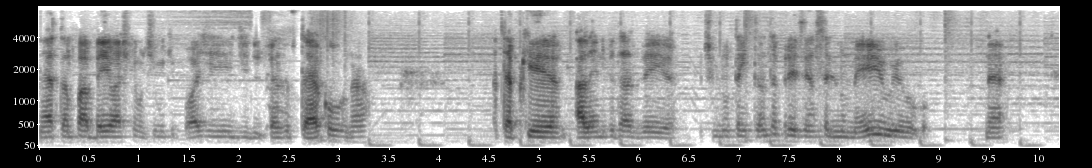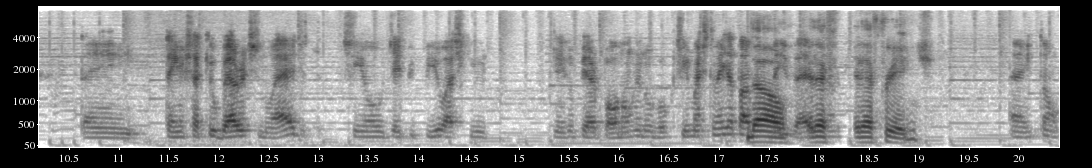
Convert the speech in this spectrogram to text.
Né, Tampa Bay eu acho que é um time que pode ir de defensive tackle, né? Até porque, além do Vitor Veia, o time não tem tanta presença ali no meio, eu, né? Tem, tem o Shaquille Barrett no Ed, tinha o JPP, eu acho que o Jason Pierre Paul não renovou com o time, mas também já tava não, bem velho. Ele é, né? ele é free agent. É, então.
